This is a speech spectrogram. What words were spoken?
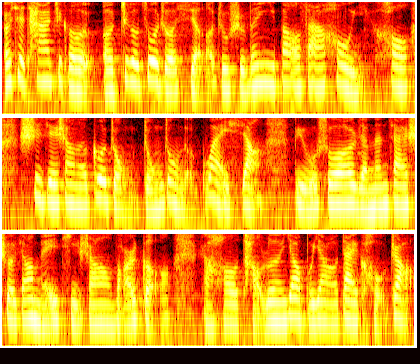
而且他这个呃，这个作者写了，就是瘟疫爆发后以后世界上的各种种种的怪象，比如说人们在社交媒体上玩梗，然后讨论要不要戴口罩，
